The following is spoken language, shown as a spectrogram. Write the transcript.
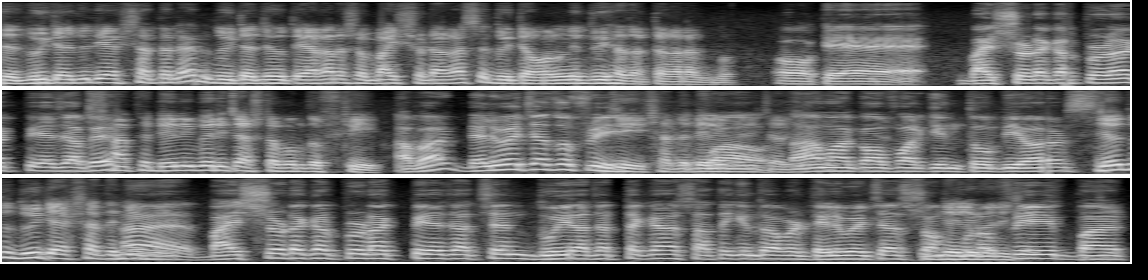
যে দুইটা যদি একসাথে নেন দুইটা যেহেতু এগারোশো বাইশশো টাকা আছে দুইটা অনলি দুই হাজার টাকা রাখব। ওকে বাইশশো টাকার প্রোডাক্ট পেয়ে যাবে। সাথে ডেলিভারি চার্জটা পর্যন্ত ফ্রি আবার ডেলিভারি চার্জও ফ্রি জি সাথে ডেলিভারি চার্জ আমাকে অফার কিন্তু বিয়ার্স যেহেতু দুইটা একসাথে নিবে। হ্যাঁ বাইশশো টাকার প্রোডাক্ট পেয়ে যাচ্ছেন দুই হাজার টাকা সাথে কিন্তু আবার ডেলিভারি চার্জ সম্পূর্ণ ফ্রি বাট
